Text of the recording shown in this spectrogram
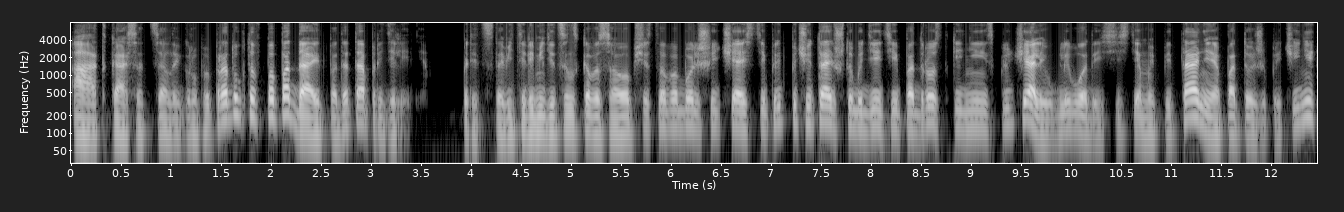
а отказ от целой группы продуктов попадает под это определение. Представители медицинского сообщества по большей части предпочитают, чтобы дети и подростки не исключали углеводы из системы питания по той же причине,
